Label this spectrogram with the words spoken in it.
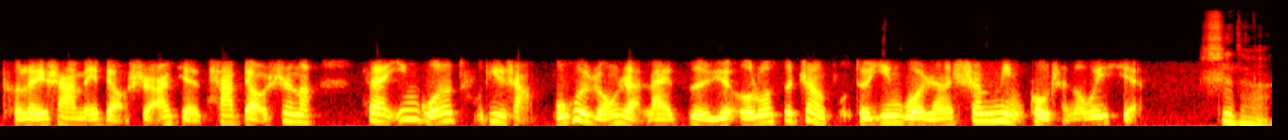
特蕾莎梅表示，而且她表示呢，在英国的土地上不会容忍来自于俄罗斯政府对英国人生命构成的威胁。是的。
